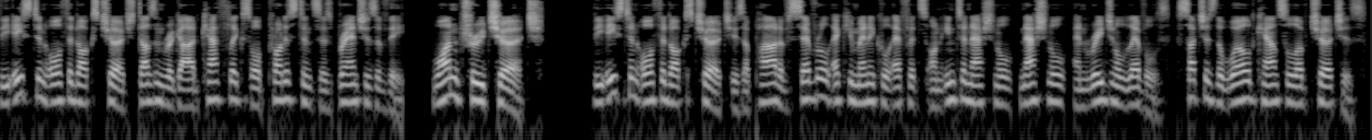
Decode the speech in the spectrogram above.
The Eastern Orthodox Church doesn't regard Catholics or Protestants as branches of the one true church. The Eastern Orthodox Church is a part of several ecumenical efforts on international, national, and regional levels, such as the World Council of Churches.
